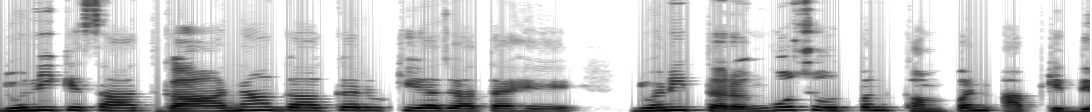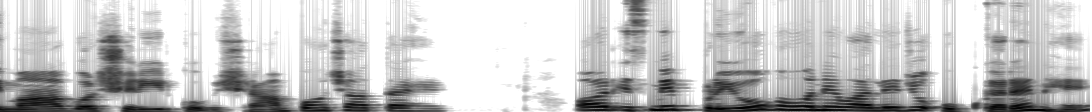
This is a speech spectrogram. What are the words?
ध्वनि के साथ गाना गाकर किया जाता है। ध्वनि तरंगों से उत्पन्न कंपन आपके दिमाग और शरीर को विश्राम पहुंचाता है। और इसमें प्रयोग होने वाले जो उपकरण हैं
